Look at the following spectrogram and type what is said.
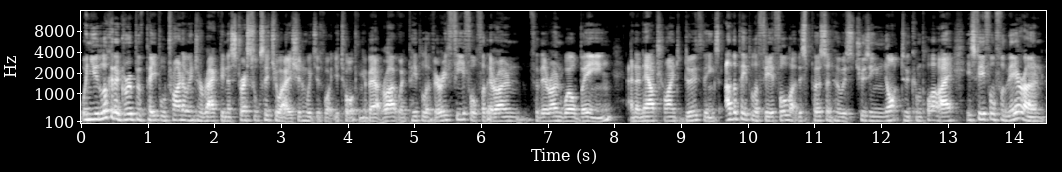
when you look at a group of people trying to interact in a stressful situation, which is what you're talking about, right, where people are very fearful for their own for their own well-being and are now trying to do things, other people are fearful, like this person who is choosing not to comply, is fearful for their own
